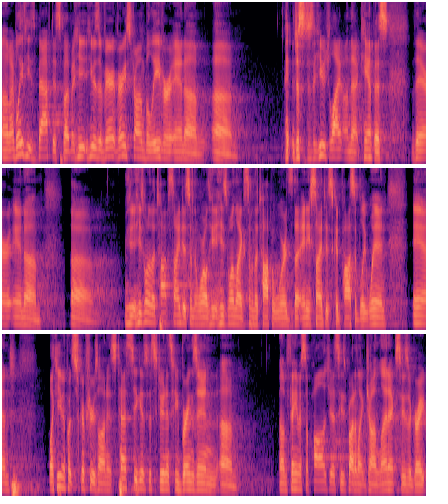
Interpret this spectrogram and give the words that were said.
um, I believe he's Baptist, but, but he, he was a very, very strong believer and um, um, just, just a huge light on that campus there. And um, um, he, he's one of the top scientists in the world. He, he's won like some of the top awards that any scientist could possibly win. And like he even puts scriptures on his tests he gives to students. He brings in um, um, famous apologists. He's brought in like John Lennox, who's a great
